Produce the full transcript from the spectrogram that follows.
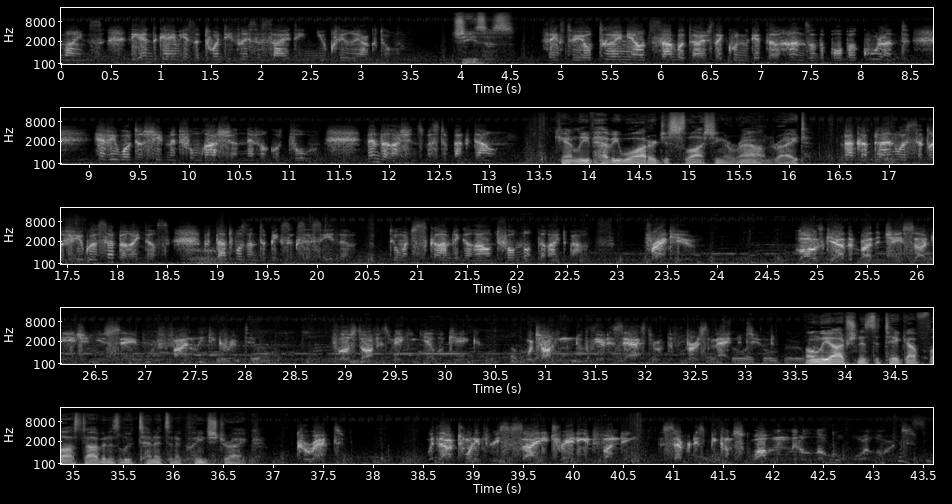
Mines. The endgame is a 23 Society nuclear reactor. Jesus. Thanks to your train-yard sabotage, they couldn't get their hands on the proper coolant. Heavy water shipment from Russia never got through. Then the Russians must have backed down. Can't leave heavy water just sloshing around, right? Backup plan was centrifugal separators, but that wasn't a big success either. Too much scrambling around for not the right parts. Frank here. Logs gathered by the JSOC agent you saved were finally decrypted. Flostov is making yellow cake. We're talking nuclear disaster of the first magnitude. Only option is to take out Flostov and his lieutenants in a clean strike. Correct. Without 23 Society training and funding, the Separatists become squabbling little local warlords.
